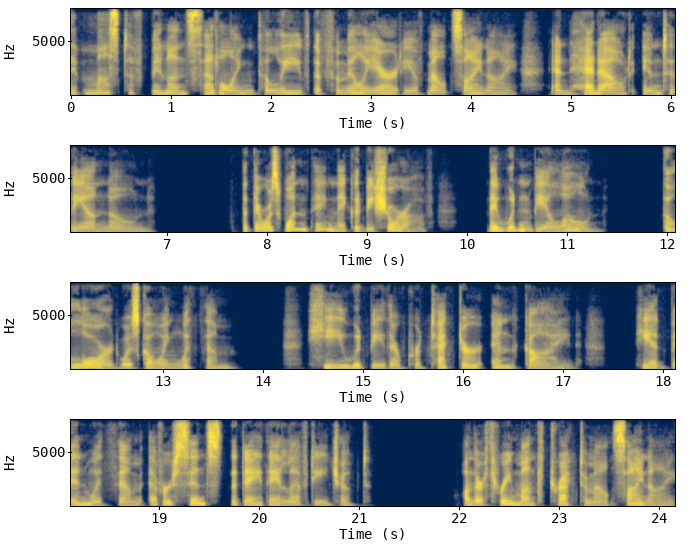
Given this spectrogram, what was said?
It must have been unsettling to leave the familiarity of Mount Sinai and head out into the unknown. But there was one thing they could be sure of they wouldn't be alone. The Lord was going with them. He would be their protector and guide. He had been with them ever since the day they left Egypt. On their three month trek to Mount Sinai,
